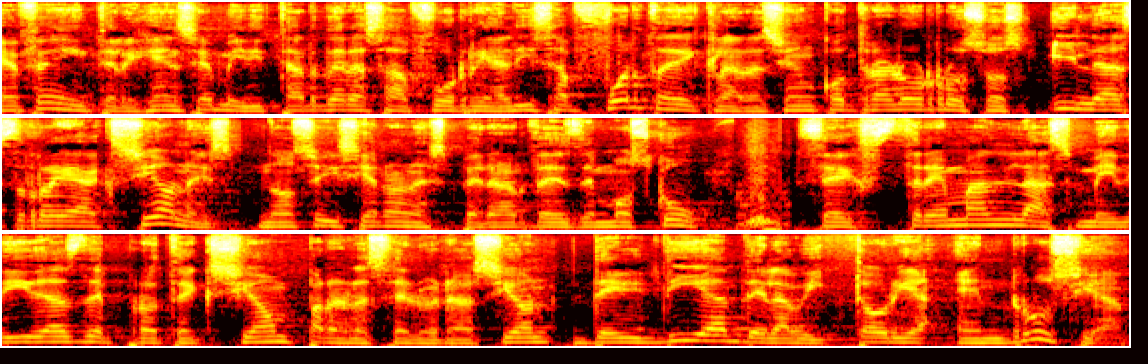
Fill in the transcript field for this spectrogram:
jefe de inteligencia militar de la SAFU, realiza fuerte declaración contra los rusos y las reacciones no se hicieron esperar desde Moscú. Se extreman las medidas de protección para la celebración del Día de la Victoria en Rusia.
